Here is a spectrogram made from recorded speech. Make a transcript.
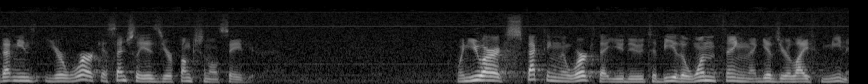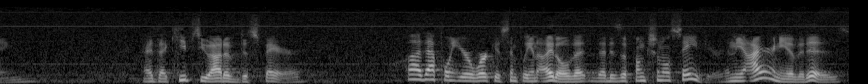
that means your work essentially is your functional savior. When you are expecting the work that you do to be the one thing that gives your life meaning, right, that keeps you out of despair, well, at that point, your work is simply an idol that, that is a functional savior. And the irony of it is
